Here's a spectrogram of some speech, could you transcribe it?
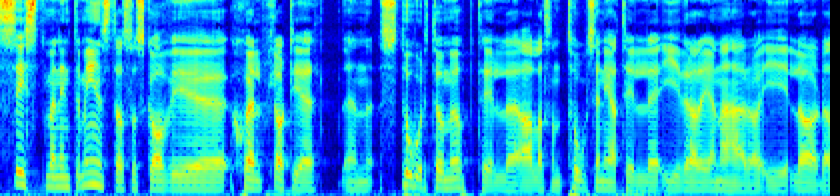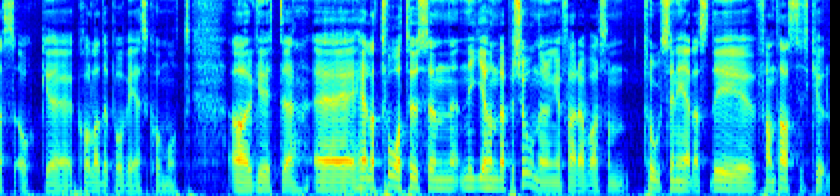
Sist men inte minst då, så ska vi självklart ge en stor tumme upp till alla som tog sig ner till Iver Arena här då, i lördags och eh, kollade på VSK mot Örgryte. Eh, hela 2900 personer ungefär var som tog sig ner där, så det är ju fantastiskt kul.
